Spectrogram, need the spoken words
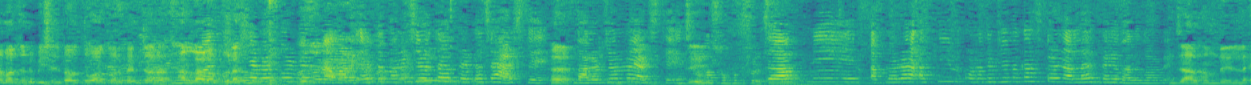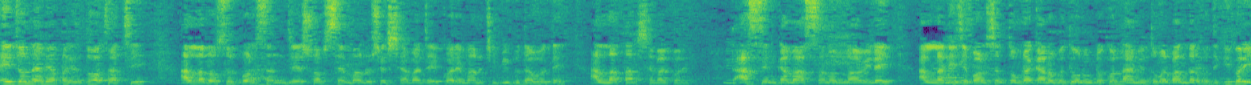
আমার জন্য বিশেষভাবে দোয়া করবেন। যেন আল্লাহ রাব্বুল আলামিন। হুজুর, আমার একটা মানুষ। আপনার কাছে আসছে হ্যাঁ। ভালোর জন্যই আসছে। তো আপনি আপনারা আপনি ওনাদের জন্য কাজ করেন আল্লাহ আপনাকে ভালো করবে। জি আলহামদুলিল্লাহ। এই জন্য আমি আপনার কাছে দোয়া চাচ্ছি আল্লাহ রসুল বলছেন যে সবচেয়ে মানুষের সেবা যে করে মানুষের বিপদ আপদে আল্লাহ তার সেবা করে। আসছেন কামা আসসান আল্লাহ ইলাই আল্লাহ নিজে বলছেন তোমরা কারও প্রতি অনুগ্রহ করলে আমি তোমার বান্দার প্রতি কি করি?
